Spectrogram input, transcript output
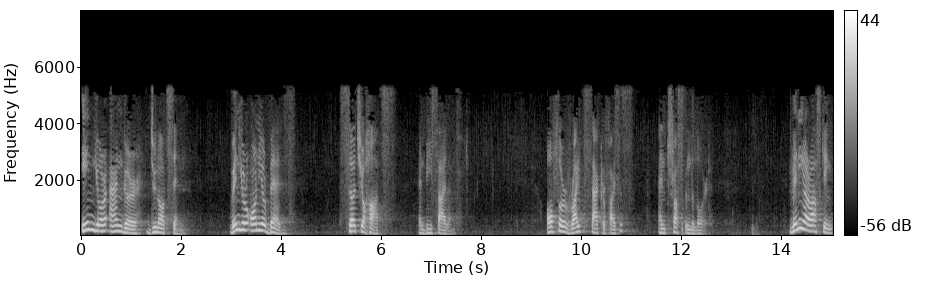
In your anger, do not sin. When you're on your beds, search your hearts and be silent. Offer right sacrifices and trust in the Lord. Many are asking,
